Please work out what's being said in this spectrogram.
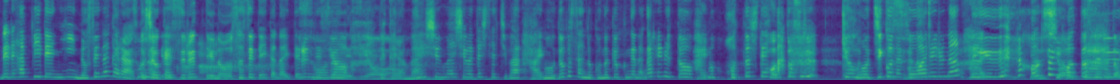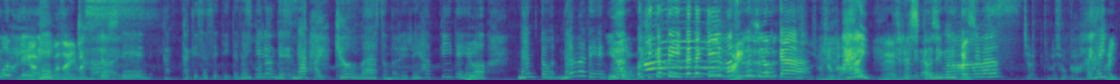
レレハッピーデーに載せながらご紹介するっていうのをさせていただいてるんですよ。すよ。だから毎週毎週私たちは、はい。もうドブさんのこの曲が流れると、はい。もうほっとしてほっあとする。今日も事故なく終われるなっていう、本当にほっとすると思って。ありがとうございます、はい。としてかかけさせていただいてるんですがはい。今日はそのレレハッピーデーをなんと生でお聞かせいおただけますでしょうか。そう。しましょうか。はい、ね。よろしくお願いいたします。じゃあ行ってみましょうか。はい。はい。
